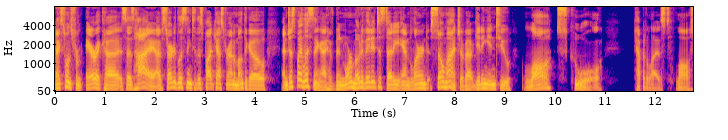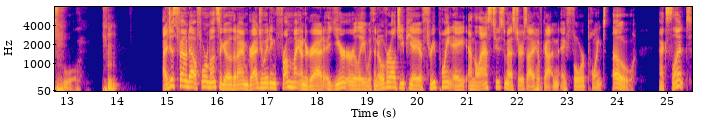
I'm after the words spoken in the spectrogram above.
Next one's from Erica. It says, Hi, I've started listening to this podcast around a month ago, and just by listening, I have been more motivated to study and learned so much about getting into law school. Capitalized law school. I just found out four months ago that I am graduating from my undergrad a year early with an overall GPA of 3.8, and the last two semesters I have gotten a 4.0. Excellent.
